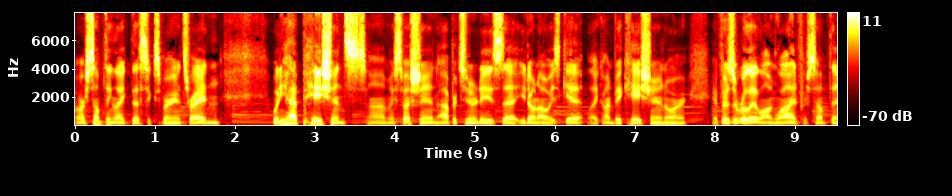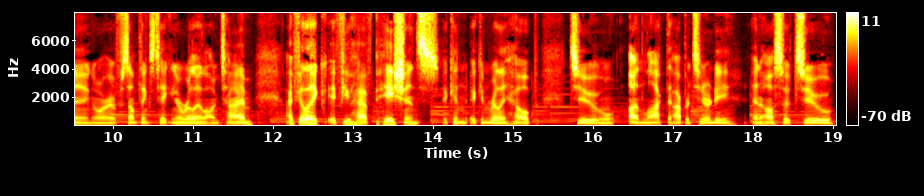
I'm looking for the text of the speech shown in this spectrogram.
or something like this experience, right? And when you have patience, um, especially in opportunities that you don't always get, like on vacation, or if there's a really long line for something, or if something's taking a really long time, I feel like if you have patience, it can it can really help to unlock the opportunity and also to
